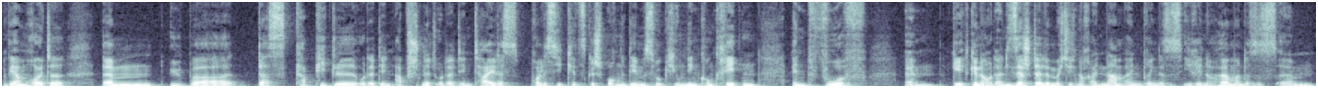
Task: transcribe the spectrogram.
Wir haben heute ähm, über das Kapitel oder den Abschnitt oder den Teil des Policy Kits gesprochen, in dem es wirklich um den konkreten Entwurf ähm, geht. Genau, und an dieser Stelle möchte ich noch einen Namen einbringen, das ist Irena Hörmann, das ist ähm,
